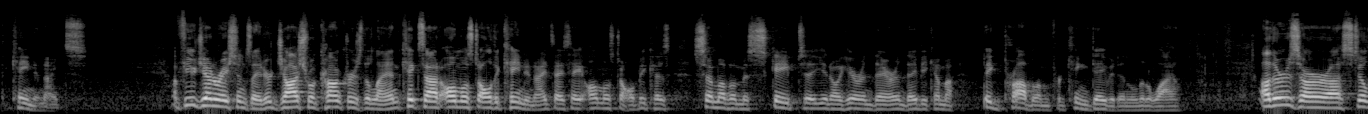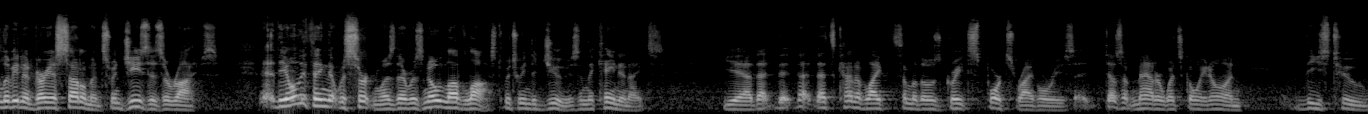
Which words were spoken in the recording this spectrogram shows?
the Canaanites. A few generations later, Joshua conquers the land, kicks out almost all the Canaanites. I say almost all because some of them escaped, uh, you know, here and there, and they become a big problem for King David in a little while. Others are uh, still living in various settlements when Jesus arrives. Uh, the only thing that was certain was there was no love lost between the Jews and the Canaanites. Yeah, that, that, that's kind of like some of those great sports rivalries. It doesn't matter what's going on, these two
